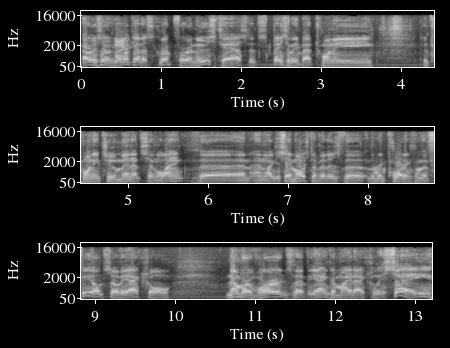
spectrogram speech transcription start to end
Oh, so if you look at a script for a newscast, it's basically about 20 to 22 minutes in length. Uh, and, and, like you say, most of it is the, the reporting from the field. So the actual number of words that the anchor might actually say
